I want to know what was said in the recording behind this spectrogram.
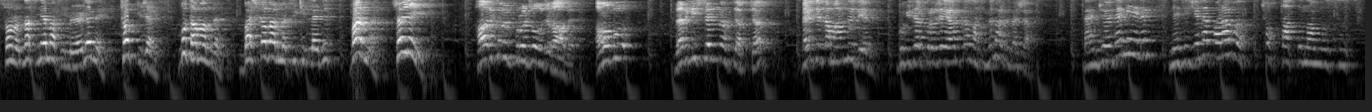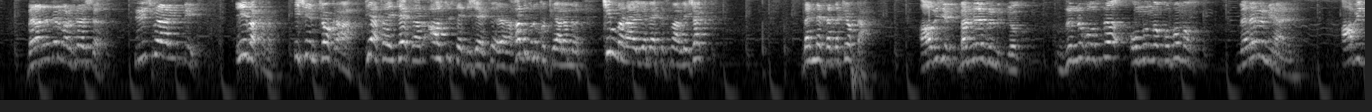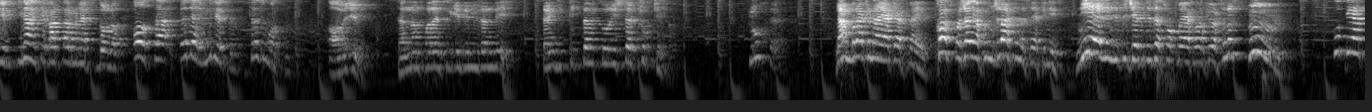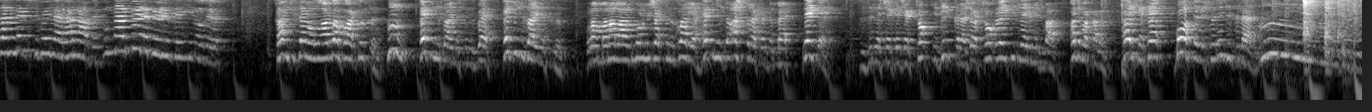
Sonunda sinema filmi öyle mi? Çok güzel. Bu tamamdır. Başka var mı fikirleriniz? Var mı? Söyleyin. Harika bir proje olacak abi. Ama bu vergi işlerini nasıl yapacağız? Bence zamanında ödeyelim. Bu güzel proje yarım kalmasın değil mi arkadaşlar? Bence ödemeyelim. Neticede para bu. Çok tatlı namussuz. Ben hallederim arkadaşlar. Siz hiç merak etmeyin. İyi bakalım. İçim çok rahat. Piyasayı tekrar alt üst edeceğiz. Ee, hadi bunu kutlayalım. Kim bana yemek ısmarlayacak? Bende zırnık yok da. Abicim bende ne yok. Zırnık olsa onunla kopamam. Veremem yani. Abicim inan ki kartlarımın hepsi dolu. Olsa öderim biliyorsun. Sözüm olsun. Abicim senden para esirgediğimizden değil. Sen gittikten sonra işler çok kesat. Yok ya. Lan bırakın ayak yapmayı. Koskoca yapımcılarsınız hepiniz. Niye elinizi cebinize sokmaya korkuyorsunuz? Hmm. Bu piyasanın hepsi böyle Erhan abi. Bunlar böyle böyle zengin oluyor. Sanki sen onlardan farklısın. Hmm. Hepiniz aynısınız be. Hepiniz aynısınız. Ulan bana lazım olmayacaktınız var ya hepinizi aç bırakırdım be. Neyse. Sizinle çekecek çok dizi, kıracak çok reytinglerimiz var. Hadi bakalım. Herkese bol sevişmeli diziler. Hmm.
